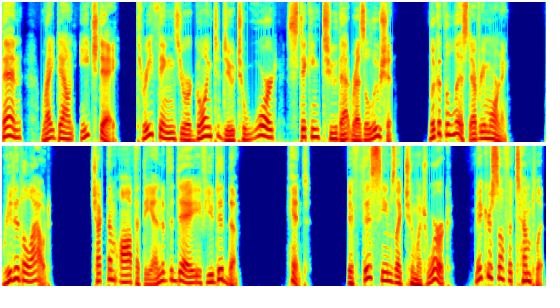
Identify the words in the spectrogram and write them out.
Then write down each day three things you are going to do toward sticking to that resolution. Look at the list every morning. Read it aloud. Check them off at the end of the day if you did them. Hint if this seems like too much work, make yourself a template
